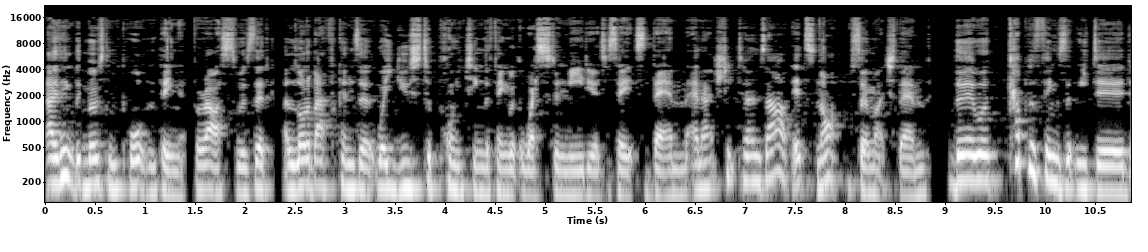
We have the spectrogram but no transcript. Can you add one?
I think the most important thing for us was that a lot of Africans are, were used to pointing the finger at the Western media to say it's them. And actually, it turns out it's not so much them. There were a couple of things that we did.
